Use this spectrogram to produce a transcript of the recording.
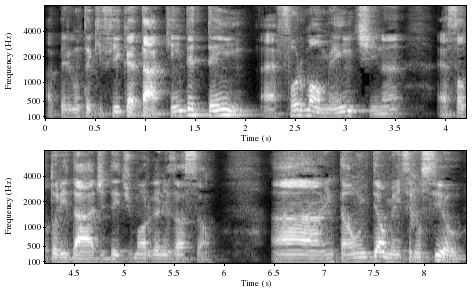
a pergunta que fica é, tá, quem detém é, formalmente né, essa autoridade dentro de uma organização? Ah, então, idealmente seria um CEO.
